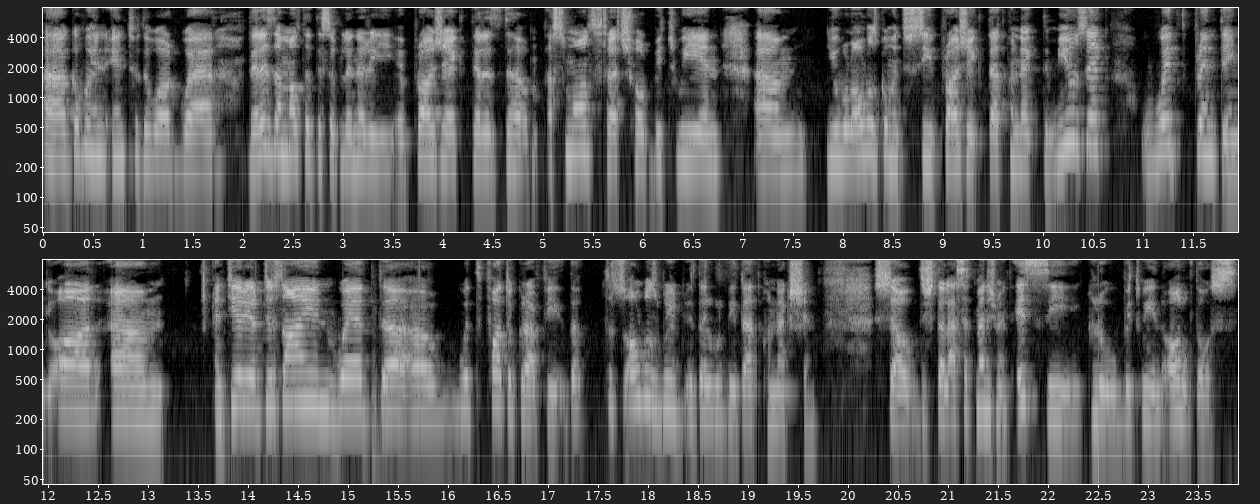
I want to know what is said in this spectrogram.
uh, going into the world where there is a multidisciplinary uh, project. There is the, a small threshold between um, you will always go to see project that connect the music with printing or um, interior design with uh, with photography. The, there's always will there will be that connection. So digital asset management is the glue between all of those.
